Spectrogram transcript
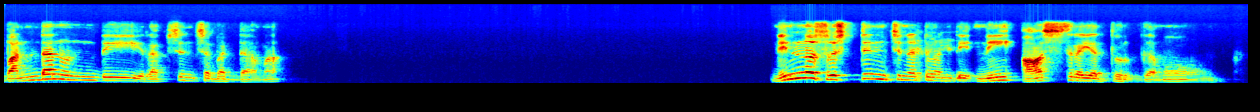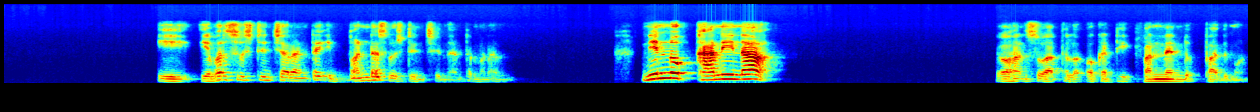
బండ నుండి రక్షించబడ్డామా? నిన్ను సృష్టించినటువంటి నీ ఆశ్రయ దుర్గము. ఈ ఎవరు సృష్టించారంటే? ఈ బండ సృష్టించిందంట మనం నిన్ను కనిన యోహన్ సువార్తలో ఒకటి పన్నెండు పదమూడు.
